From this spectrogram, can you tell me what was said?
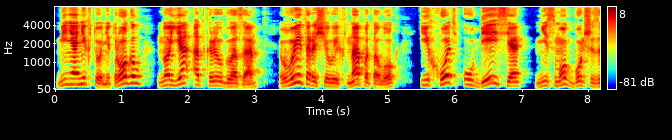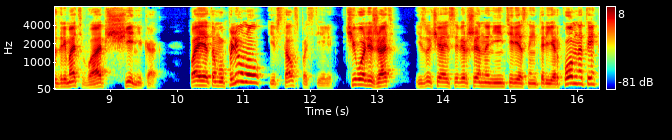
меня никто не трогал, но я открыл глаза, вытаращил их на потолок, и хоть убейся, не смог больше задремать вообще никак. Поэтому плюнул и встал с постели. Чего лежать, изучая совершенно неинтересный интерьер комнаты,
